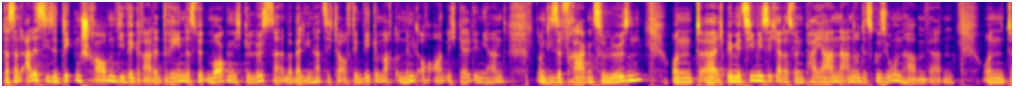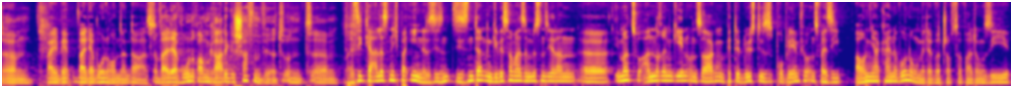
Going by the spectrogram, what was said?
Das sind alles diese dicken Schrauben, die wir gerade drehen. Das wird morgen nicht gelöst sein, aber Berlin hat sich da auf den Weg gemacht und nimmt auch ordentlich Geld in die Hand, um diese Fragen zu lösen. Und äh, ich bin mir ziemlich sicher, dass wir in ein paar Jahren eine andere Diskussion haben werden. Und, ähm, weil, weil der Wohnraum dann da ist. Weil der Wohnraum gerade geschaffen wird. Und, ähm, das liegt ja alles nicht bei Ihnen. Sie sind, Sie sind dann in gewisser Weise, müssen Sie ja dann äh, immer zu anderen gehen und sagen, bitte löst dieses Problem für uns, weil Sie bauen ja keine Wohnungen mit der Wirtschaftsverwaltung. Sie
